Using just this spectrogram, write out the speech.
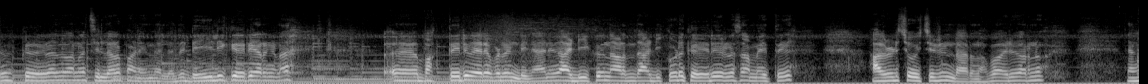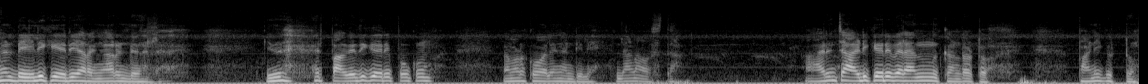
ഇത് കയറുക എന്ന് പറഞ്ഞാൽ ചില്ലറ പണിയൊന്നുമല്ല. ഇത് ഡെയിലി കയറി ഇറങ്ങണ ഭക്തർ വരെ ഇവിടെ ഉണ്ട്. ഞാൻ അടിക്ക് നടന്ന് അടിക്കൂടെ കയറി വരുന്ന സമയത്ത് അവരോട് ചോദിച്ചിട്ടുണ്ടായിരുന്നു. അപ്പോൾ അവർ പറഞ്ഞു ഞങ്ങൾ ഡെയിലി കയറി ഇറങ്ങാറുണ്ട് എന്നുള്ളത്. ഇത് ഒരു പകുതി കയറിപ്പോക്കും നമ്മുടെ കോലം കണ്ടില്ലേ? ഇതാണ് അവസ്ഥ. ആരും ചാടി കയറി വരാനൊന്നും നിൽക്കണ്ട കേട്ടോ. പണി കിട്ടും.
